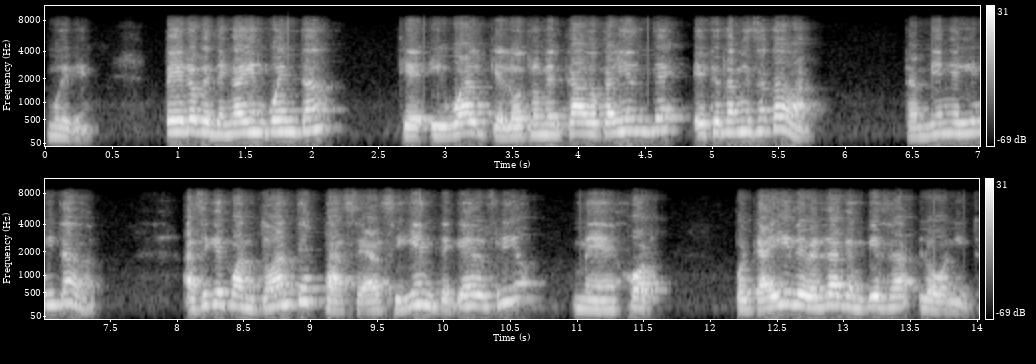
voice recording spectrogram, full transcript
Muy bien. Pero que tengáis en cuenta que igual que el otro mercado caliente, este también se acaba. También es limitado. Así que cuanto antes pase al siguiente, que es el frío, mejor. Porque ahí de verdad que empieza lo bonito.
